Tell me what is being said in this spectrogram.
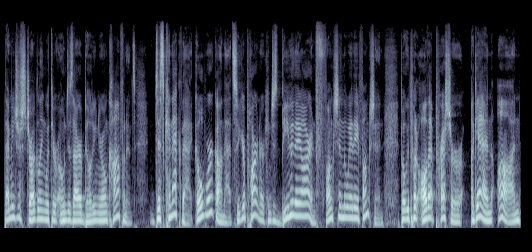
That means you're struggling with your own desirability and your own confidence. Disconnect that. Go work on that so your partner can just be who they are and function the way they function. But we put all that pressure again on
